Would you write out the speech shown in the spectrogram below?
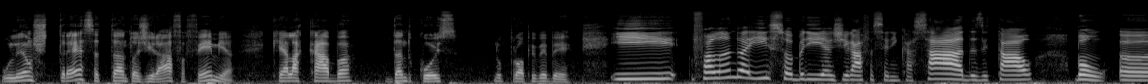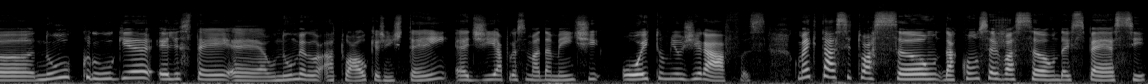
O leão estressa tanto a girafa fêmea que ela acaba dando coice no próprio bebê. E falando aí sobre as girafas serem caçadas e tal, bom, uh, no Kruger eles têm, é, o número atual que a gente tem é de aproximadamente 8 mil girafas. Como é que está a situação da conservação da espécie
